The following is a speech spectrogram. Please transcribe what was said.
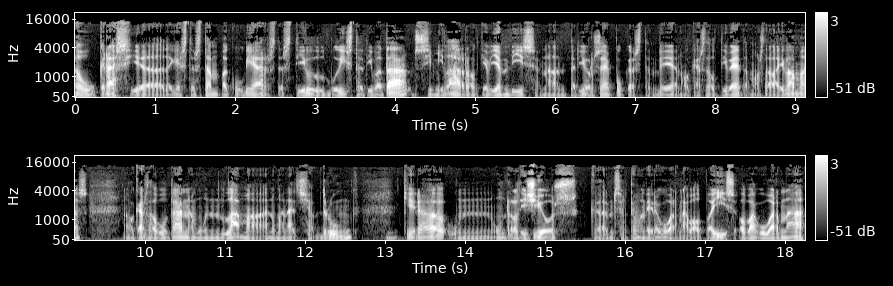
teocràcia d'aquestes tan peculiars d'estil budista tibetà, similar al que havíem vist en anteriors èpoques també, en el cas del Tibet amb els Dalai Lames, en el cas del Bhutan amb un lama anomenat Shabdrung, que era un, un religiós que en certa manera governava el país. El va governar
